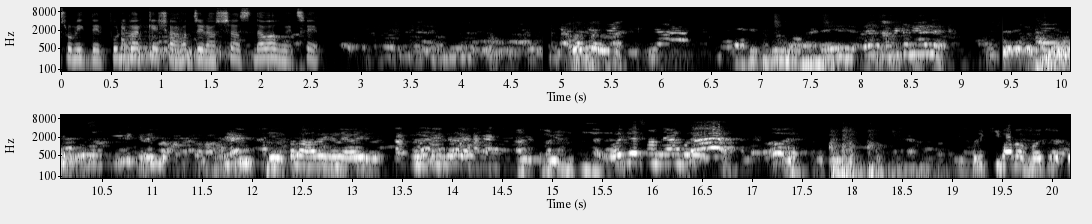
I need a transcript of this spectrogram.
শ্রমিকদের পরিবারকে সাহায্যের আশ্বাস দেওয়া হয়েছে। কীভাবে হয়েছিল একটু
